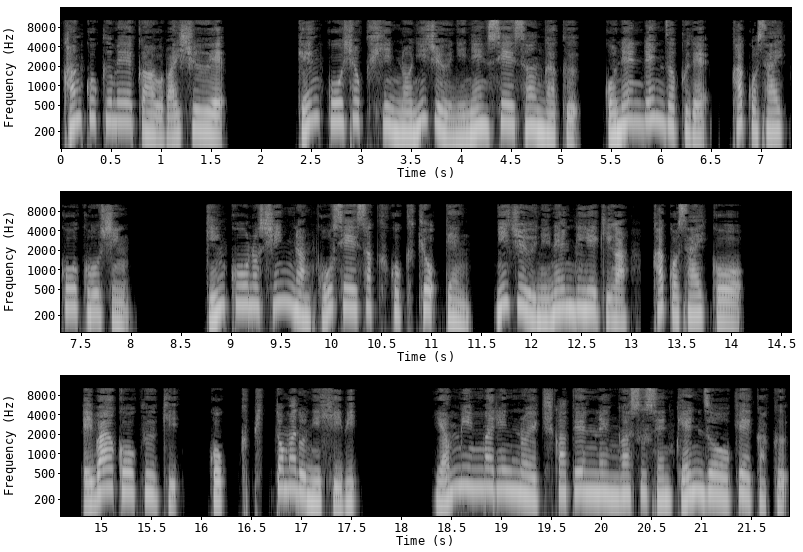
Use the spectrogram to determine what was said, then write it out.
韓国メーカーを買収へ。健康食品の22年生産額、5年連続で過去最高更新。銀行の新南高政策国拠点、22年利益が過去最高。エバー航空機、コックピット窓にひび。ヤンミンマリンの液化天然ガス船建造計画、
